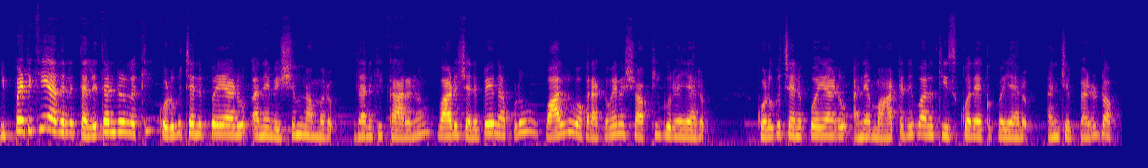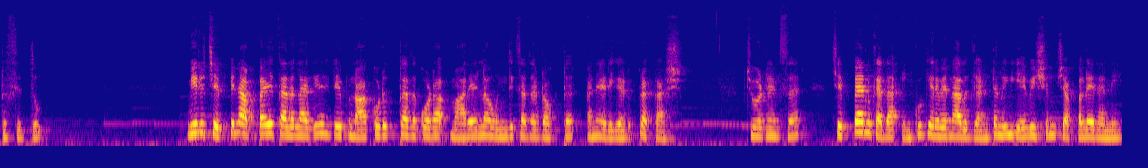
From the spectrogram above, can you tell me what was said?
ఇప్పటికీ అతని తల్లిదండ్రులకి కొడుకు చనిపోయాడు అనే విషయం నమ్మరు. దానికి కారణం వాడు చనిపోయినప్పుడు వాళ్ళు ఒక రకమైన షాక్కి గురయ్యారు. కొడుకు చనిపోయాడు అనే మాటని వాళ్ళు తీసుకోలేకపోయారు అని చెప్పాడు డాక్టర్ సిద్ధు. మీరు చెప్పిన అబ్బాయి కథలాగే రేపు నా కొడుకు కథ కూడా మారేలా ఉంది కదా డాక్టర్ అని అడిగాడు ప్రకాష్. చూడండి సార్ చెప్పాను కదా ఇంకొక ఇరవై నాలుగు గంటలు ఏ విషయం చెప్పలేనని.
